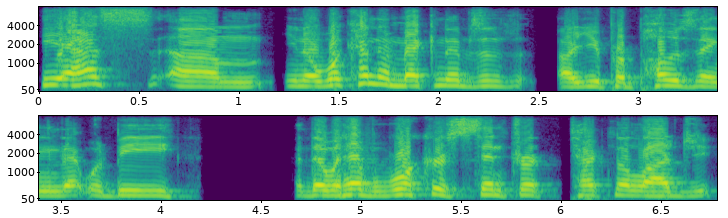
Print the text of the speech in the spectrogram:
He asks, um, you know, what kind of mechanisms are you proposing that would be that would have worker-centric technology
